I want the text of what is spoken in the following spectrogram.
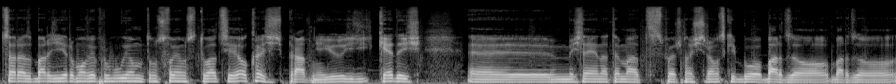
coraz bardziej Romowie próbują tą swoją sytuację określić prawnie. Kiedyś e, myślenie na temat społeczności romskiej było bardzo, bardzo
